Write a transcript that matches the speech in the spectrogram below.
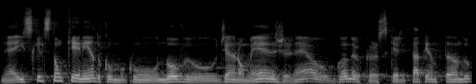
Né? Isso que eles estão querendo com, com o novo general manager, né? o Gunderkers, que ele está tentando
